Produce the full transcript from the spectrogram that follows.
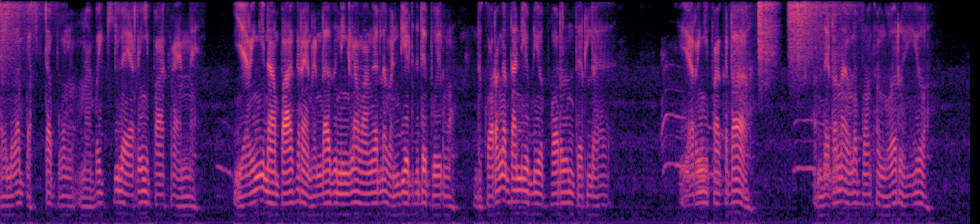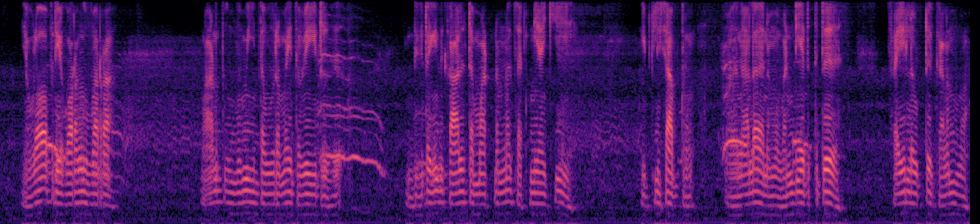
அதில் தான் ஃபஸ்ட்டாக போகணும் நான் போய் கீழே இறங்கி பார்க்குறேன் என்ன. இறங்கி நான் பார்க்குறேன் ரெண்டாவது நீங்களாம் வாங்கலாம் வண்டி எடுத்துகிட்டே போயிடுவோம் இந்த குரங்கை தாண்டி எப்படி போகிறதுன்னு தெரில இறங்கி பார்க்கட்டா? அந்த இடம்லாம் எவ்வளோ பார்க்கணும் வேறு ஐயோ. எவ்வளோ பெரிய குரங்கு பாடுறான் வானத்துக்கு பூமிக்கு தவிர மாதிரி துவைக்கிட்டு இருக்கு. இதுக்கிட்ட இது காலிட்ட மாட்டினோம்னா சட்னி ஆக்கி இட்லி சாப்பிட்ருவோம் அதனால் நம்ம வண்டி எடுத்துகிட்டு சைடில் விட்டு கிளம்புவோம்.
